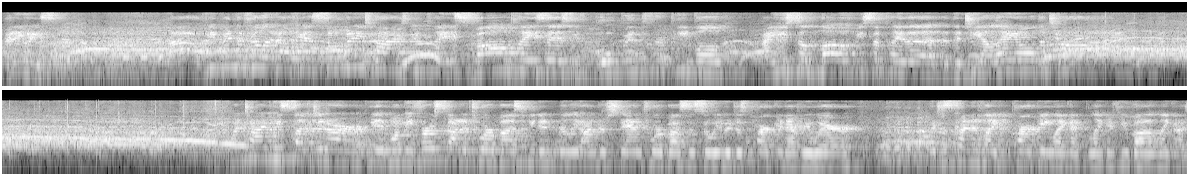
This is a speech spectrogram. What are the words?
Anyways, uh, we've been to Philadelphia so many times. We've played small places. We've opened for people. I used to love. We used to play the the TLA all the time. Time we slept in our, we, when we first got a tour bus, we didn't really understand tour buses, so we would just park it everywhere, which is kind of like parking like a, like if you got a, like a,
